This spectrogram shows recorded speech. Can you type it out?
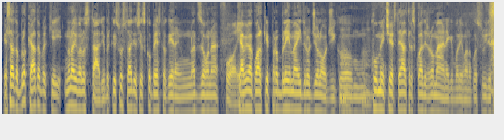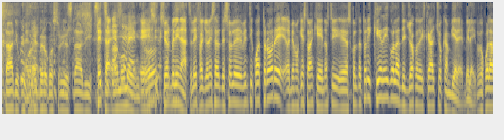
è stato bloccato perché non aveva lo stadio, perché il suo stadio si è scoperto che era in una zona Fuori. che aveva qualche problema idrogeologico, Mm, mh, mm. come certe altre squadre romane che volevano costruire stadi o che Esatto. vorrebbero costruire stadi Senta, al piacerebbe. momento. Eh, si- signor Bellinazzo, lei fa il giornalista del Sole 24 Ore, abbiamo chiesto anche ai nostri eh, ascoltatori che regola del gioco del calcio cambierebbe lei, proprio quella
